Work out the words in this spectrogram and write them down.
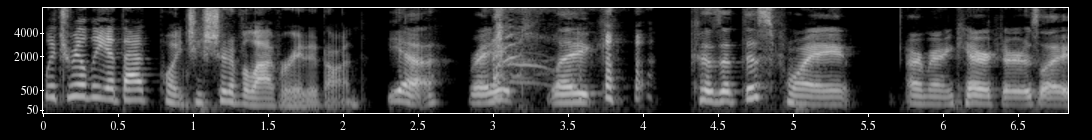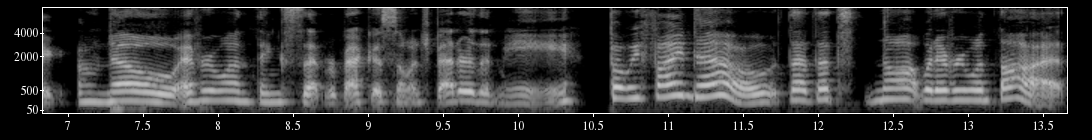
which really at that point she should have elaborated on. yeah, right? Like, because at this point, our main character is like, oh no, everyone thinks that Rebecca's so much better than me. But we find out that that's not what everyone thought.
